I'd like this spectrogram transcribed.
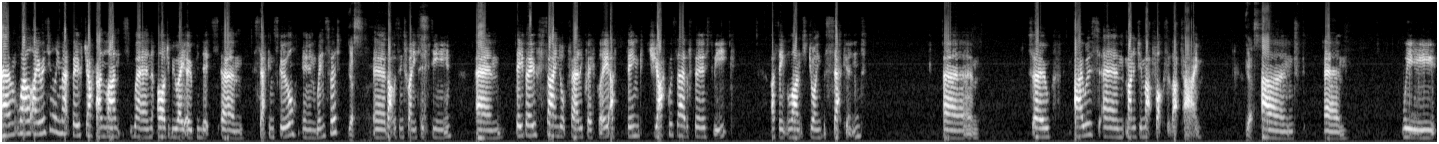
um, well, I originally met both Jack and Lance when RWA opened its um, second school in Winsford. Yes. Uh, that was in 2015. Um, they both signed up fairly quickly. I think Jack was there the first week. I think Lance joined the second. Um, so I was um, managing Matt Fox at that time, Yes. and um, we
